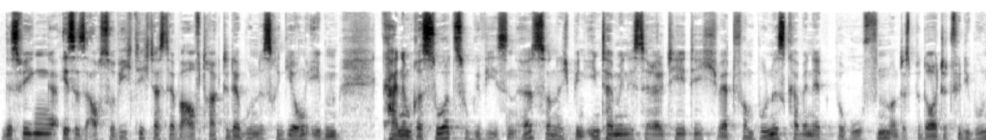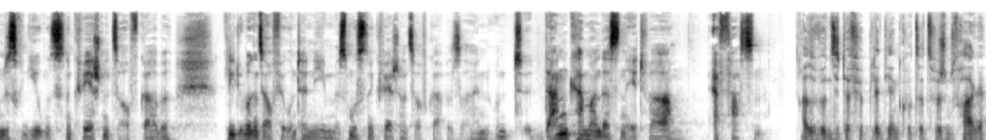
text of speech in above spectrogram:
Deswegen ist es auch so wichtig, dass der Beauftragte der Bundesregierung eben keinem Ressort zugewiesen ist, sondern ich bin interministeriell tätig, werde vom Bundeskabinett berufen und das bedeutet für die Bundesregierung ist es eine Querschnittsaufgabe. Gilt übrigens auch für Unternehmen. Es muss eine Querschnittsaufgabe sein und dann kann man das in etwa erfassen. Also würden Sie dafür plädieren, kurze Zwischenfrage,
